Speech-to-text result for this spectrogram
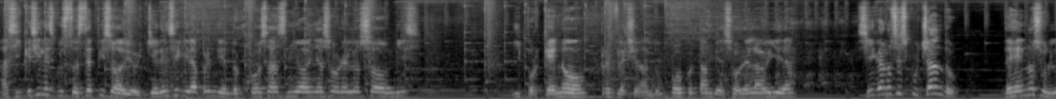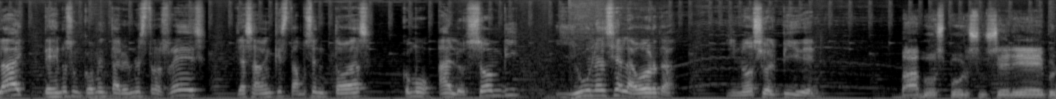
Así que si les gustó este episodio y quieren seguir aprendiendo cosas ñoñas sobre los zombies, y por qué no, reflexionando un poco también sobre la vida, síganos escuchando. Déjenos un like, déjenos un comentario en nuestras redes, ya saben que estamos en todas como a los zombies y únanse a la horda. Y no se olviden. Vamos por su cerebro.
